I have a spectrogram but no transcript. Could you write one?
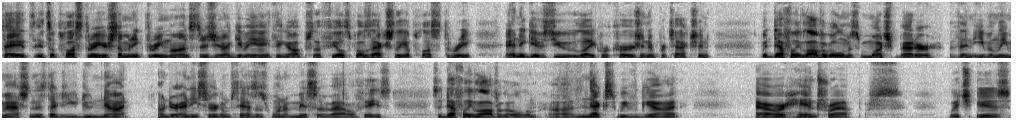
It's, it's a plus three. You're summoning three monsters. You're not giving anything up. So the field spell is actually a plus three. And it gives you like recursion and protection. But definitely Lava Golem is much better than Evenly Matched in this deck. You do not, under any circumstances, want to miss a battle phase. So definitely Lava Golem. Uh, next we've got our hand traps, which is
